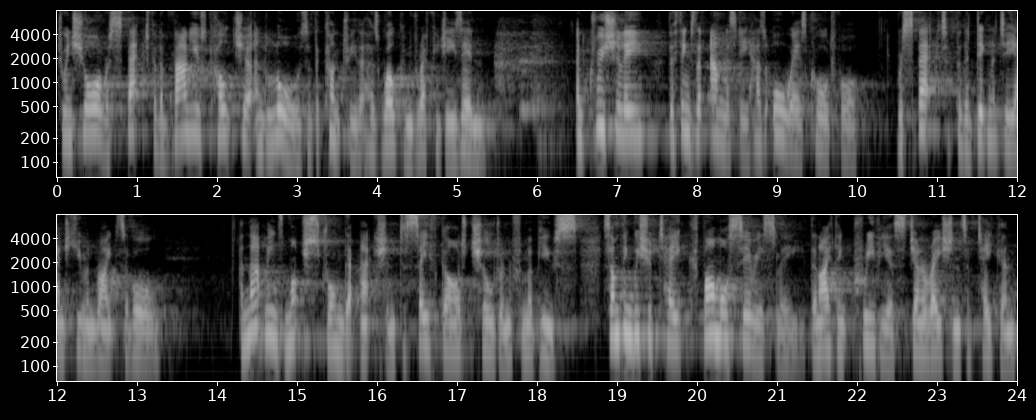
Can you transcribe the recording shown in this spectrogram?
to ensure respect for the values, culture and laws of the country that has welcomed refugees in. And crucially, the things that Amnesty has always called for, respect for the dignity and human rights of all. And that means much stronger action to safeguard children from abuse, something we should take far more seriously than I think previous generations have taken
